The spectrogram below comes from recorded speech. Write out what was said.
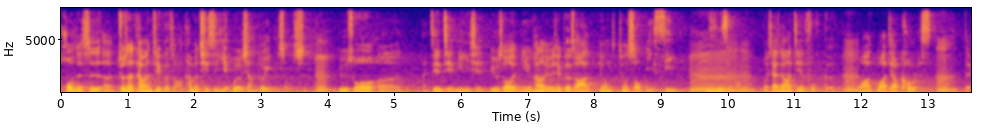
或者是呃就算在台湾籍的歌手，他们其实也会有相对应的手势，嗯。比如说呃，来直接解密一些，比如说你会看到有一些歌手他用用手比 C，嗯意思是什么？嗯我现在都要接副歌，嗯我要我要叫 chorus，嗯对，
